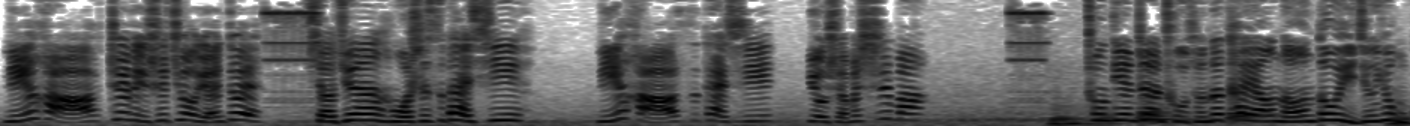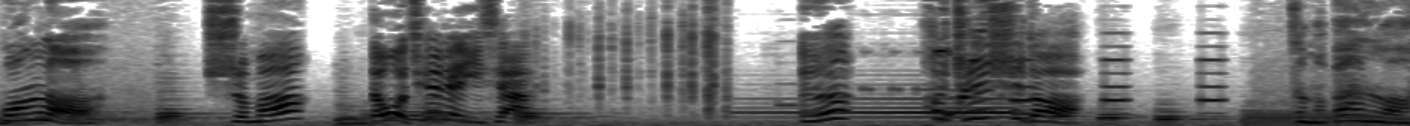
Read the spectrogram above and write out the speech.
您好，这里是救援队。小娟，我是斯泰西。你好，斯泰西，有什么事吗？充电站储存的太阳能都已经用光了。什么？等我确认一下。嗯，还真是的。怎么办啊？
